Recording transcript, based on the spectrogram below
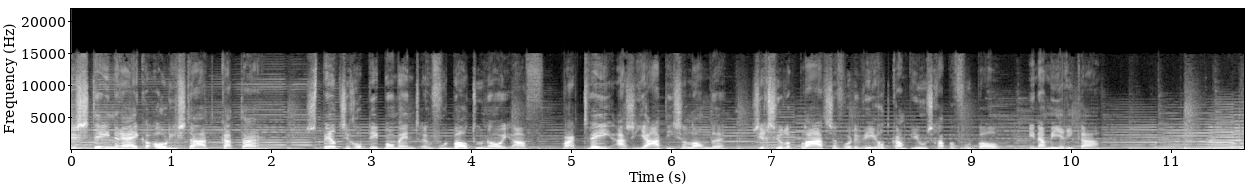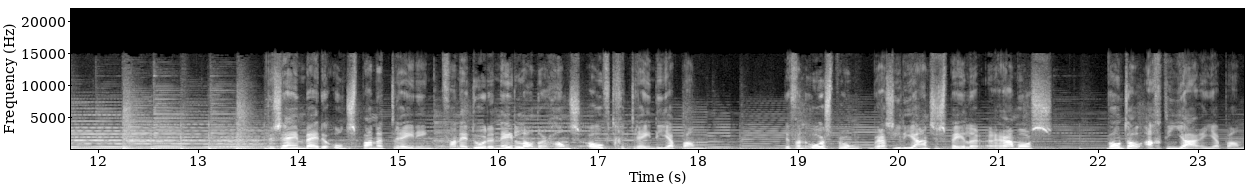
de steenrijke oliestaat Qatar speelt zich op dit moment een voetbaltoernooi af waar twee Aziatische landen zich zullen plaatsen voor de wereldkampioenschappen voetbal in Amerika. We zijn bij de ontspannen training van het door de Nederlander Hans Ooft getrainde Japan. De van oorsprong Braziliaanse speler Ramos woont al 18 jaar in Japan.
